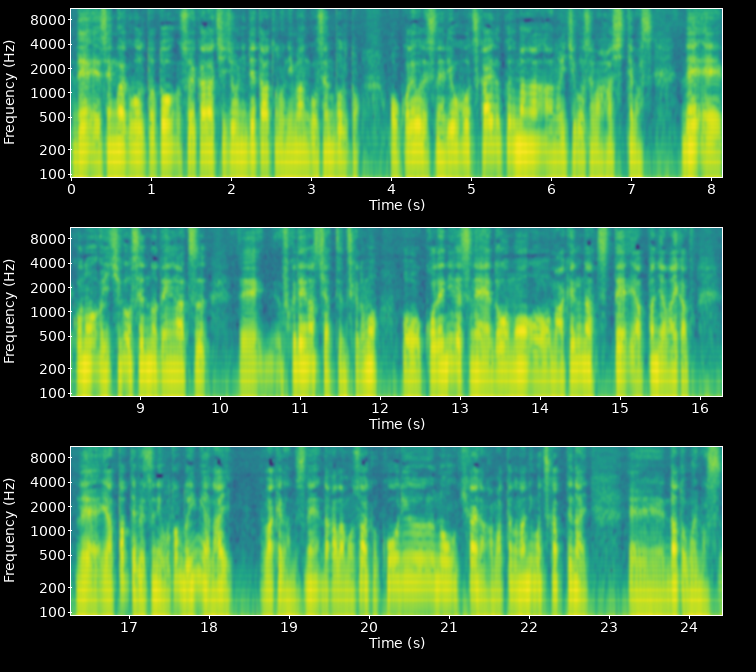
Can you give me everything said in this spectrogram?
で1500ボルトとそれから地上に出た後の2万5000ボルト。これをですね両方使える車があの1号線は走ってます。で、えー、この1号線の電圧、えー、副電圧車っていうんですけどもこれにですねどうも負けるなっつってやったんじゃないかと。でやったって別にほとんど意味はないわけなんですね。だからおそらく交流の機械なんか全く何も使ってない、えー、だと思います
